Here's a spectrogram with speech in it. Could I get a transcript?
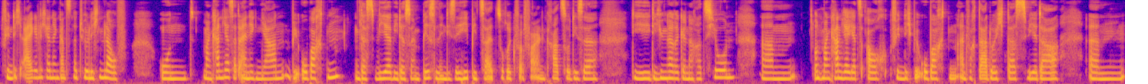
finde ich eigentlich einen ganz natürlichen Lauf. Und man kann ja seit einigen Jahren beobachten, dass wir wieder so ein bisschen in diese Hippie-Zeit zurückverfallen. Gerade so diese, die, die jüngere Generation. Ähm, und man kann ja jetzt auch, finde ich, beobachten, einfach dadurch, dass wir da ähm,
